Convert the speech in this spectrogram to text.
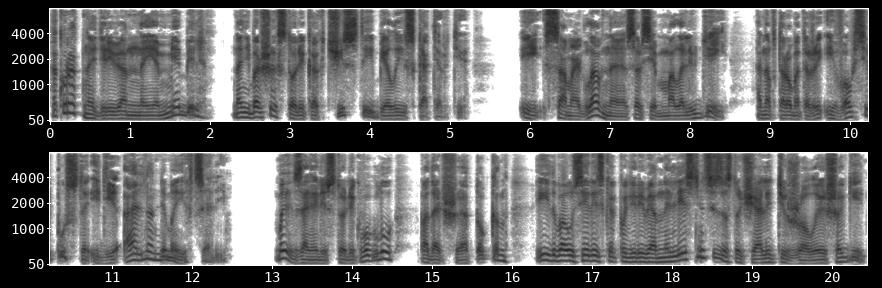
аккуратная деревянная мебель, на небольших столиках чистые белые скатерти. И, самое главное, совсем мало людей — а на втором этаже и вовсе пусто, идеально для моих целей. Мы заняли столик в углу, подальше от окон, и едва уселись, как по деревянной лестнице застучали тяжелые шаги.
